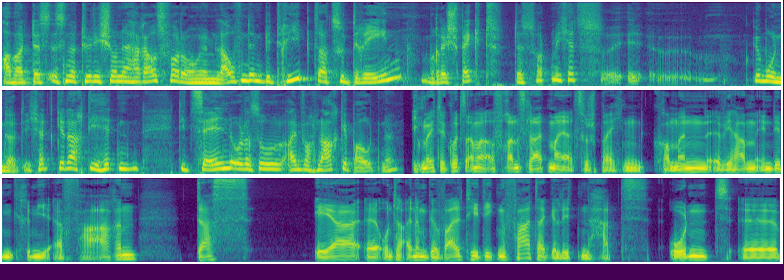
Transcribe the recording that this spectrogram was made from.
Aber das ist natürlich schon eine Herausforderung. Im laufenden Betrieb da zu drehen, Respekt, das hat mich jetzt äh, gewundert. Ich hätte gedacht, die hätten die Zellen oder so einfach nachgebaut. Ne? Ich möchte kurz einmal auf Franz Leitmeier zu sprechen kommen. Wir haben in dem Krimi erfahren, dass er äh, unter einem gewalttätigen Vater gelitten hat. Und äh,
